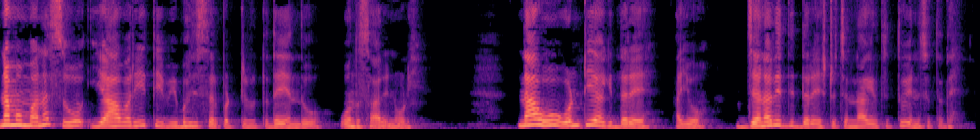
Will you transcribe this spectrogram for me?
ನಮ್ಮ ಮನಸ್ಸು ಯಾವ ರೀತಿ ವಿಭಜಿಸಲ್ಪಟ್ಟಿರುತ್ತದೆ ಎಂದು ಒಂದು ಸಾರಿ ನೋಡಿ. ನಾವು ಒಂಟಿಯಾಗಿದ್ದರೆ ಅಯ್ಯೋ, ಜನರಿದ್ದಿದ್ದರೆ ಎಷ್ಟು ಚೆನ್ನಾಗಿರ್ತಿತ್ತು ಎನಿಸುತ್ತದೆ.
